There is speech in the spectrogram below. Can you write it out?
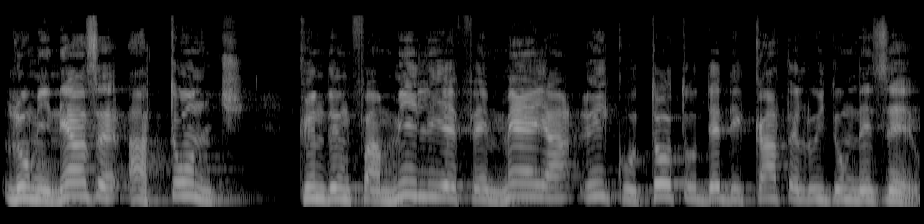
luminează atunci când în familie femeia îi cu totul dedicată lui Dumnezeu.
